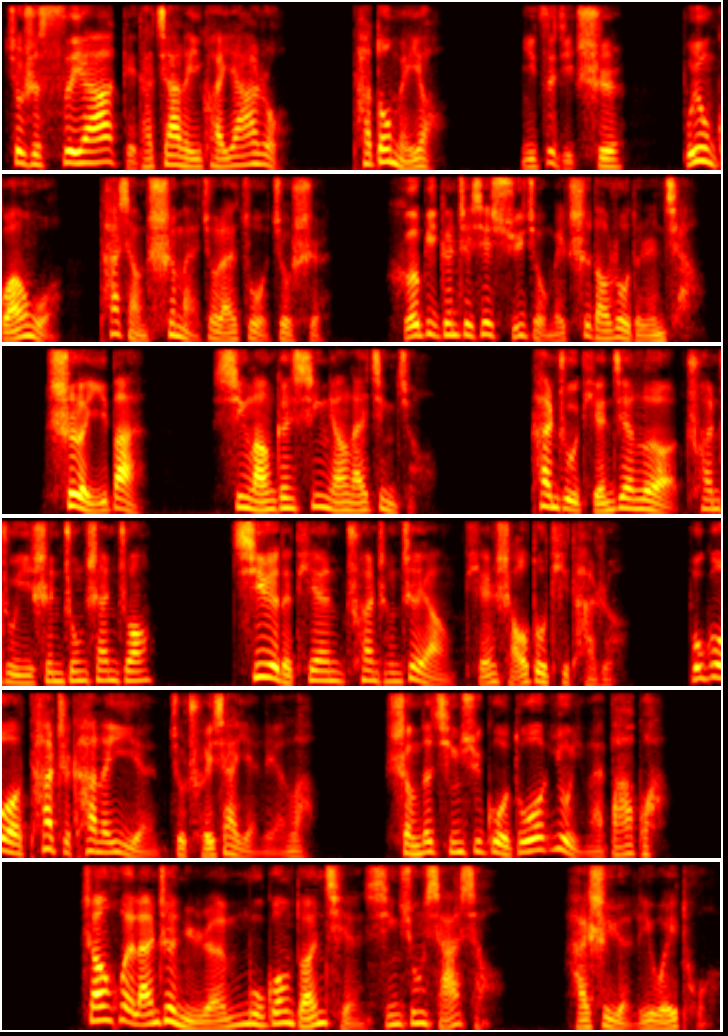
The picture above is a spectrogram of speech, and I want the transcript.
就是四丫给他加了一块鸭肉，他都没要。你自己吃，不用管我。他想吃买就来做就是，何必跟这些许久没吃到肉的人抢？吃了一半，新郎跟新娘来敬酒。看住田建乐穿住一身中山装，七月的天穿成这样，田勺都替他热。不过他只看了一眼就垂下眼帘了，省得情绪过多又引来八卦。张慧兰这女人目光短浅，心胸狭小，还是远离为妥。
